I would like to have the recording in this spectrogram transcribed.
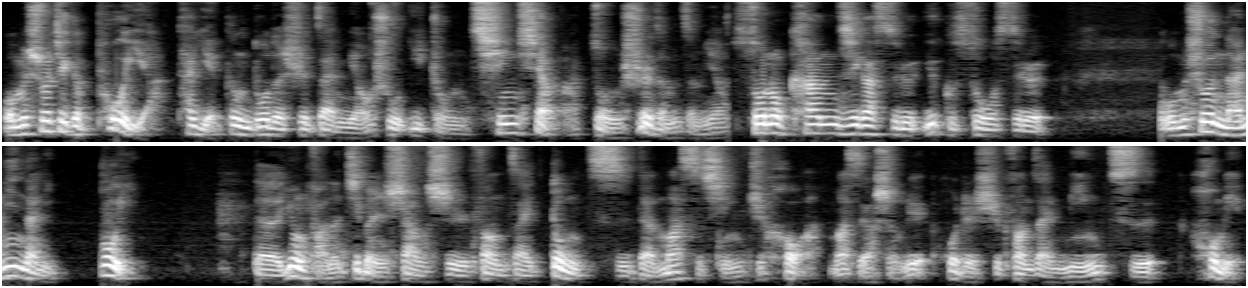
我们说这个 poi 啊，它也更多的是在描述一种倾向啊，总是怎么怎么样。sono kanjiga suru yuku s o r u 我们说哪里哪里 boy 的用法呢？基本上是放在动词的 m u s t 形之后啊 m u s t 要省略，或者是放在名词后面，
